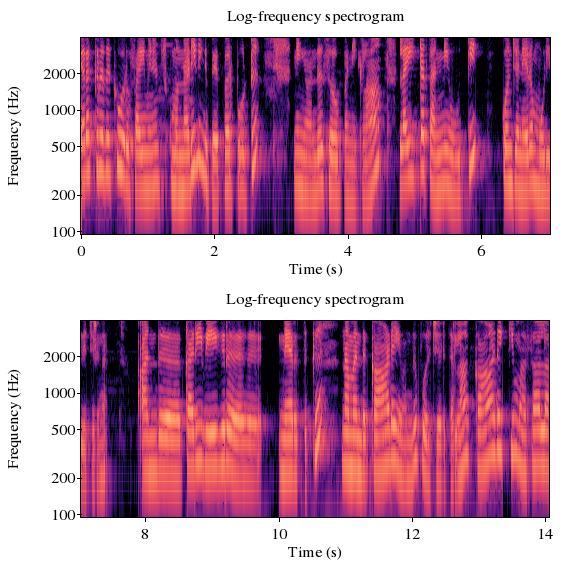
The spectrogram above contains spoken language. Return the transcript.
இறக்குறதுக்கு ஒரு ஃபைவ் மினிட்ஸ்க்கு முன்னாடி நீங்கள் பெப்பர் போட்டு நீங்கள் வந்து சர்வ் பண்ணிக்கலாம். லைட்டாக தண்ணி ஊற்றி கொஞ்சம் நேரம் மூடி வச்சுருங்க. அந்த கறி வேகிற நேரத்துக்கு நம்ம இந்த காடையை வந்து பொரித்து எடுத்துடலாம். காடைக்கு மசாலா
